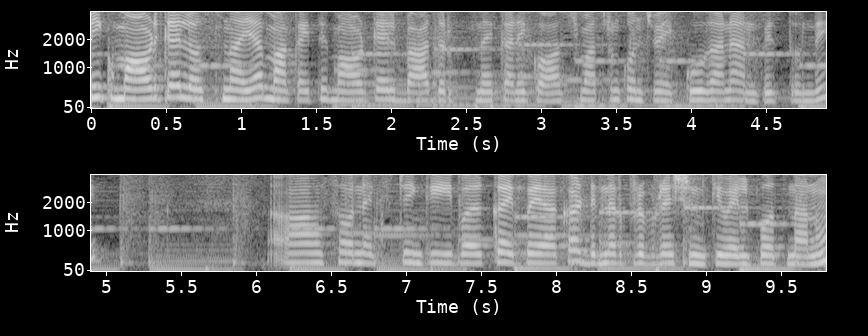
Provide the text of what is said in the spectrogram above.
మీకు మామిడికాయలు వస్తున్నాయా? మాకైతే మామిడికాయలు బాగా దొరుకుతున్నాయి. కానీ కాస్ట్ మాత్రం కొంచెం ఎక్కువగానే అనిపిస్తుంది. సో నెక్స్ట్ ఇంక ఈ వర్క్ అయిపోయాక డిన్నర్ ప్రిపరేషన్కి వెళ్ళిపోతున్నాను.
